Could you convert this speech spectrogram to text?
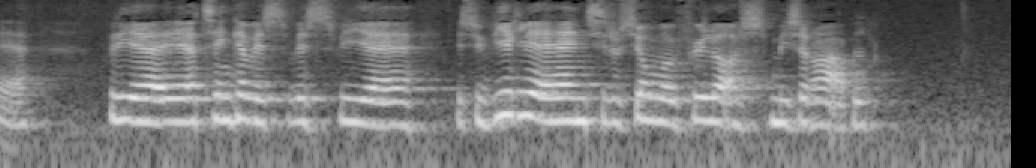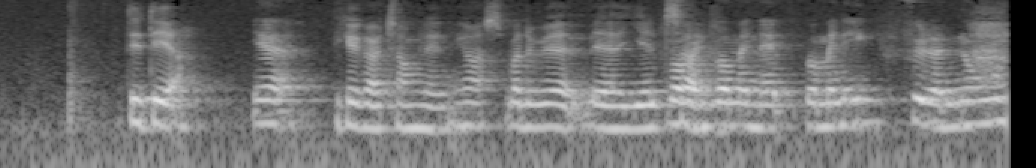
Ja, fordi jeg, jeg tænker, hvis, hvis, vi er, hvis vi virkelig er i en situation, hvor vi føler os miserabel, det er der, ja. vi kan gøre tonglen, ikke også? Hvor det vil være hjælpsomt. Hvor man, hvor man, er, hvor man ikke føler nogen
